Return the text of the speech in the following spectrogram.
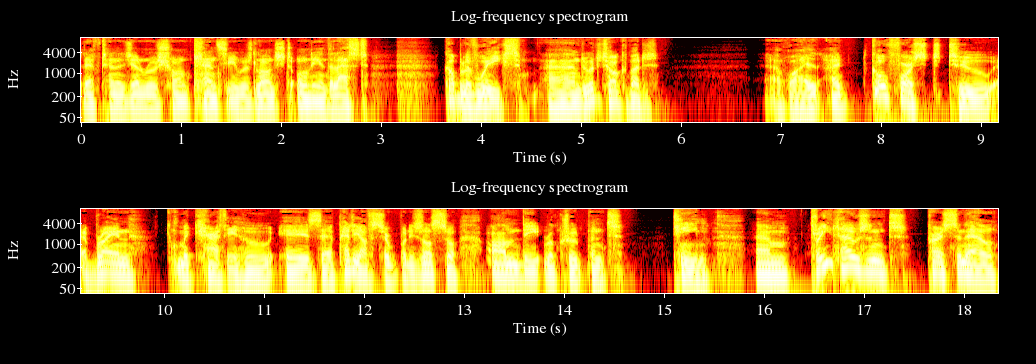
Lieutenant General Sean Clancy. It was launched only in the last couple of weeks, and we're going to talk about it a while. I go first to uh, Brian McCarthy, who is a petty officer, but he's also on the recruitment team. Um, 3,000 personnel,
